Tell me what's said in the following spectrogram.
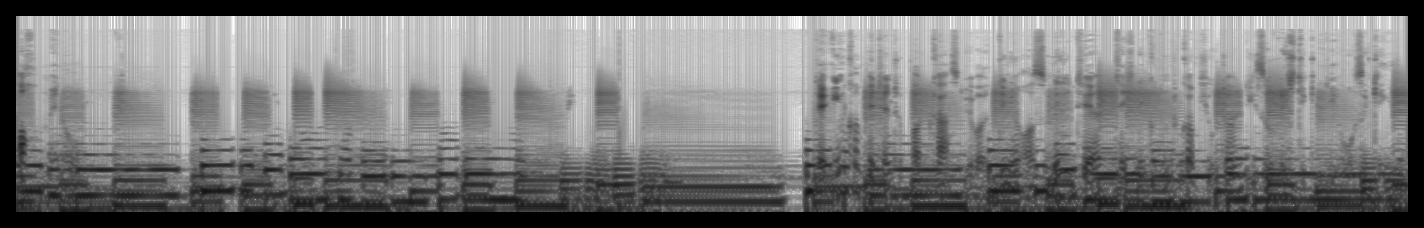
Och, Menno. Der inkompetente Podcast über Dinge aus Militär, Technik und Computer, die so richtig in die Hose gingen.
